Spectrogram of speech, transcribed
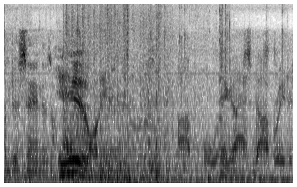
I'm just saying there's a hole in the wall here. Op 4, There you go. last operator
